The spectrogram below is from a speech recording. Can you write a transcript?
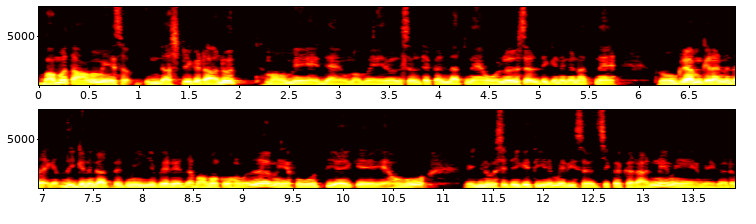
බම තාම මේ ඉන්ඩස්ට්‍රිකට අලුත්. මම මේ දැන් මම ඒවල්සල්ට කල්ලත් නෑ ඔලල්සල්ට ගෙනගනත් නෑ. ප්‍රෝග්‍රම් කරන්න දිගෙන ගත්තත් මේ පෙරේද මම කොහොමද මේ ෆෝතිය එක හෝ යනිවසිට එක තියෙන මේ රිසර්ච් එක කරන්නේ මේ මේකට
